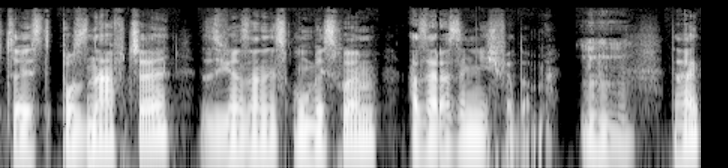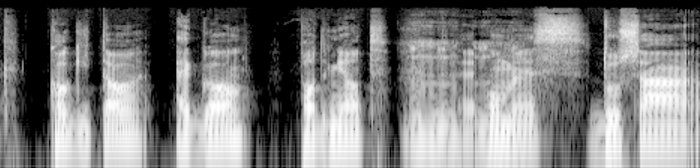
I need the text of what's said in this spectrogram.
co jest poznawcze, związane z umysłem, a zarazem nieświadome. Mhm. Tak? Cogito, ego, podmiot, mhm, umysł, dusza,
